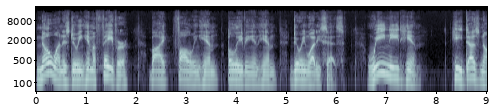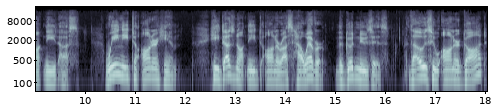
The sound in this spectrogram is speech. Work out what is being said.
No one is doing him a favor by following him, believing in him, doing what he says. We need him. He does not need us. We need to honor him. He does not need to honor us. However, the good news is those who honor God,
